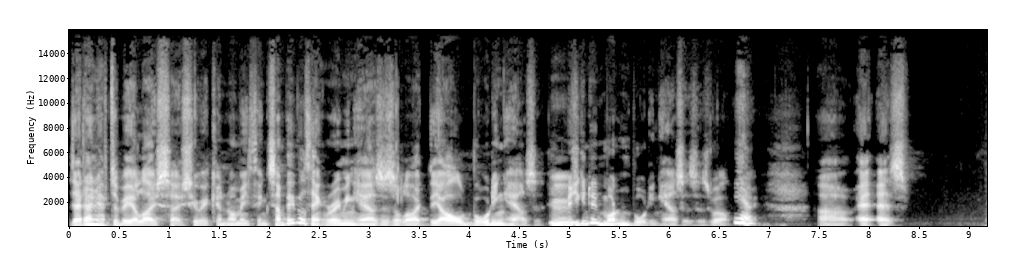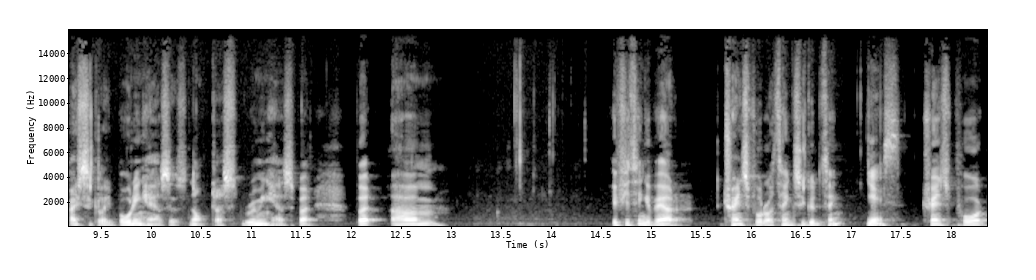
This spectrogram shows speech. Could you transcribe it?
they don't have to be a low socioeconomic thing. Some people think rooming houses are like the old boarding houses, but you can do modern boarding houses as well. Yeah. uh, as basically boarding houses, not just rooming houses. But but um, if you think about transport, I think is a good thing Yes. transport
